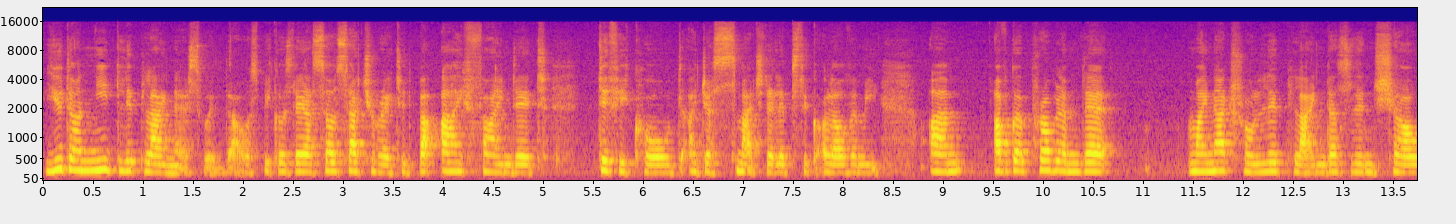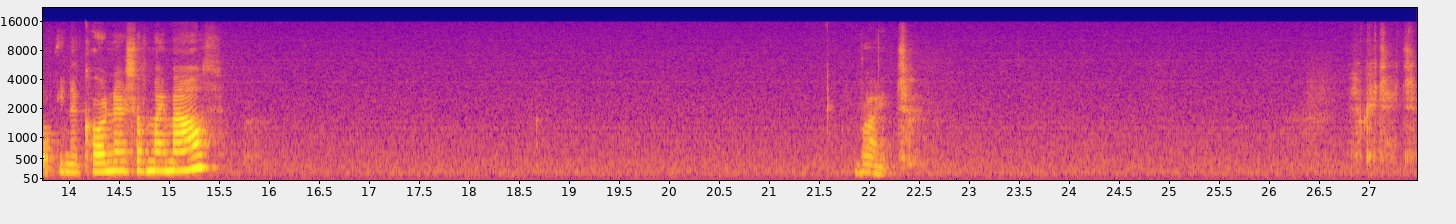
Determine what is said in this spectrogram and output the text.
You don't need lip liners with those because they are so saturated but I find it difficult. I just smudge the lipstick all over me. Um, I've got a problem that my natural lip line doesn't show in the corners of my mouth. Right. Look at it.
